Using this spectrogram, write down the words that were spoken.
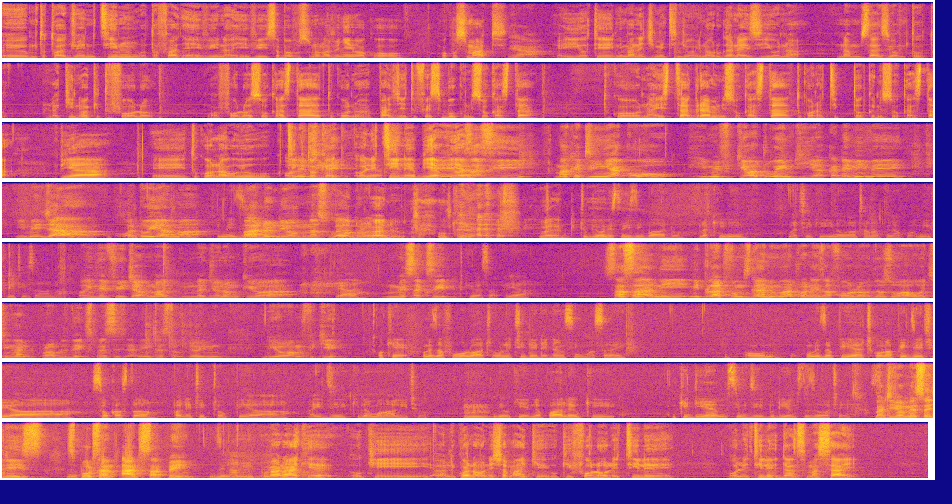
e, mtoto ajoin timu watafanya hivi na hivi sababu sunaona venye wako wako smart. Yeah. hii yote ni management njo ina organize hiyo na na mzazi wa mtoto. Lakini wakitufollow wafollow Soka Star tuko na page yetu Facebook ni Soka Star tuko na Instagram ni Soka Star tuko na TikTok ni Soka Star. Pia e, tuko na huyu TikTok yake Oletile bia e, pia. wazazi marketing yako imefikia watu wengi. Academy ime imejaa watu hii ama Imejaa. bado ndio mnasukuma bado bado. Okay. bado. To be honest hizi bado lakini nachiki naona tana pia inakuwa- ni fiti sana. Oh, in the future mna- mnajiona mkiwa yeah. mmesucceed. Tukiwa sa- yeah. Sasa ni ni platforms gani watu wanaweza follow those who are watching and probably they express an interest of joining ndio wamfikie. Okay unaweza follow at Oletile the dancing Masai. Unaweza pia tuko na page yetu ya Soka Star pale TikTok pia IG kila mahali tu. Mm. ndio ukienda pale uki uki DM si ujibu DMs zote. But your message is sports and arts are paying. Zinalipa maanake uki alikuwa anaonyesha maanake ukifollow Oletile Oletile dance Masai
